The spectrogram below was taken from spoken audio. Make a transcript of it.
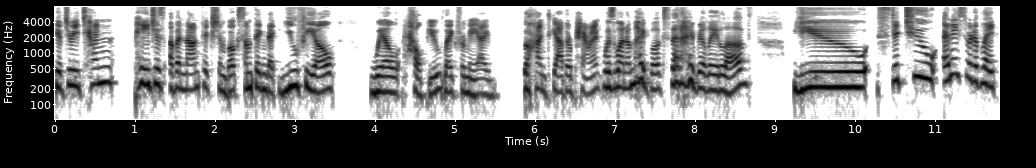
You have to read 10 pages of a nonfiction book, something that you feel will help you. Like for me, I the Hunt Gather Parent was one of my books that I really loved. You stick to any sort of like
